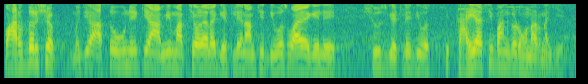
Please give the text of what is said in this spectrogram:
पारदर्शक म्हणजे असं होऊ नये की आम्ही मागच्या वेळेला घेतले आणि आमचे दिवस वाया गेले शूज घेतले दिवस ही काही अशी भानगड होणार नाही आहे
